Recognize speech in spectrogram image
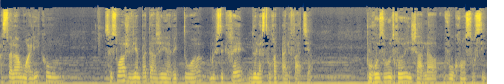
Assalamu alaikum. Ce soir, je viens partager avec toi le secret de la sourate Al-Fatiha pour résoudre, Inch'Allah, vos grands soucis.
